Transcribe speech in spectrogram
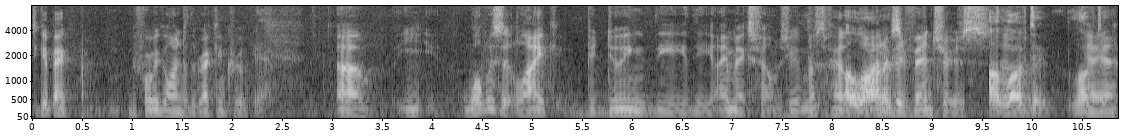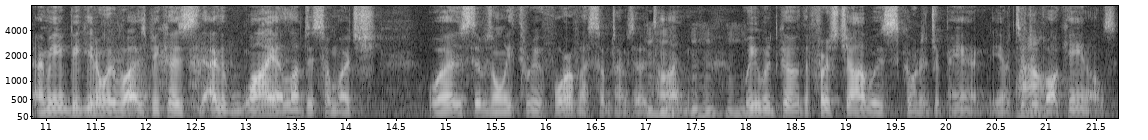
to get back, before we go on to the Wrecking Crew, yeah. What was it like doing the, the IMAX films? You must have had a Oh, lot of adventures. I loved um, it. Loved yeah, it. yeah. I mean, you know what it was because I, why I loved it so much was there was only three or four of us sometimes at a Mhm, time. mhm, mhm. We would go. The first job was going to Japan, you know, to do volcanoes.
